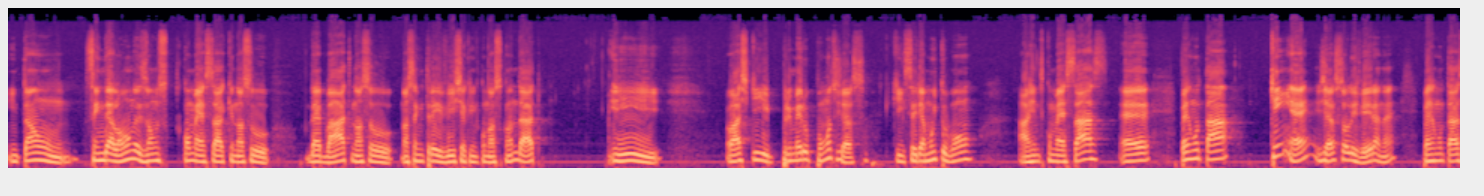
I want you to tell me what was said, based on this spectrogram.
Então, sem delongas, vamos começar aqui nosso debate, nosso, nossa entrevista aqui com o nosso candidato. E eu acho que primeiro ponto, Gerson, que seria muito bom a gente começar é perguntar quem é Gerson Oliveira, né? Perguntar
